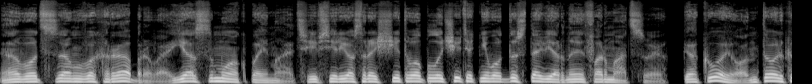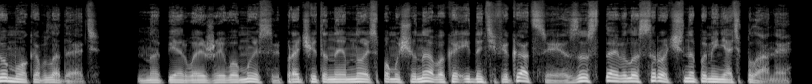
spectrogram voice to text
А вот самого храброго я смог поймать и всерьез рассчитывал получить от него достоверную информацию, какой он только мог обладать. Но первая же его мысль, прочитанная мной с помощью навыка идентификации, заставила срочно поменять планы.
